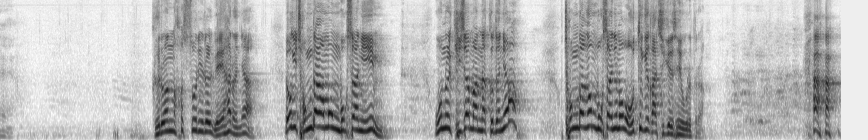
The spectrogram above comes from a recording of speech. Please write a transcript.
예. 그런 헛소리를 왜 하느냐? 여기 정다목 목사님 오늘 기자 만났거든요. 정다목 목사님하고 어떻게 같이 계세요? 그러더라.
